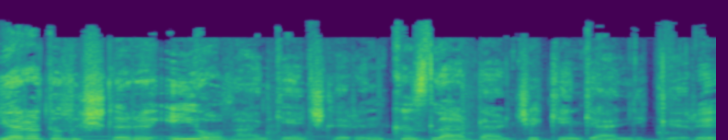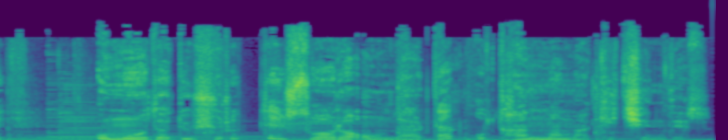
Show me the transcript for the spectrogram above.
Yaratılışları iyi olan gençlerin kızlardan çekingenlikleri, umuda düşürüp de sonra onlardan utanmamak içindir.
